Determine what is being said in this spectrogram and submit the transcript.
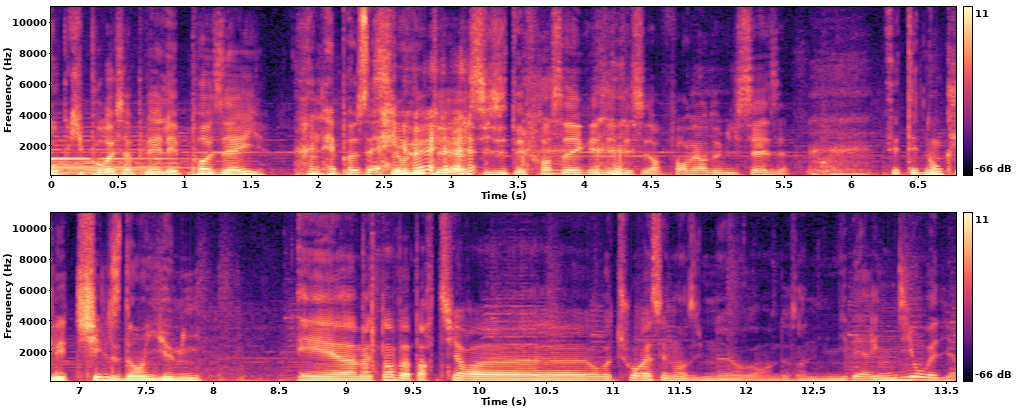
Groupe qui pourrait s'appeler les Posey, les posés. si était, euh, s'ils étaient français et qu'ils étaient formés en 2016. C'était donc les Chills dans Yumi. Et euh, maintenant, on va partir. euh, on va toujours rester dans, une, dans un univers indie, on va dire.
